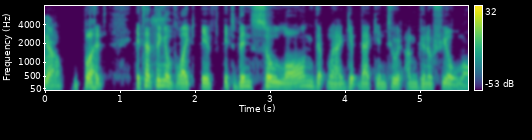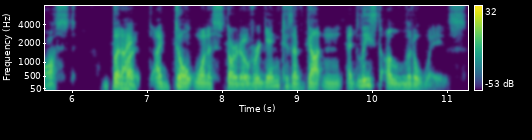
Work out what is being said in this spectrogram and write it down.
Yeah. Um, but it's that thing of like if it's been so long that when I get back into it, I'm gonna feel lost. But Right. I I don't want to start over again because I've gotten at least a little ways.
